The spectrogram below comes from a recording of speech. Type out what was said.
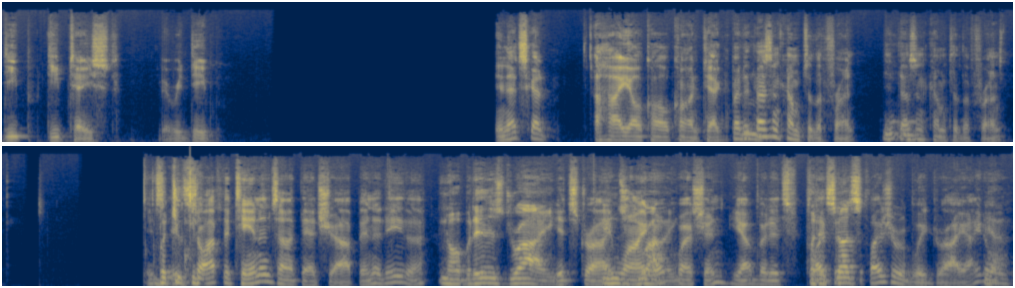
Deep, deep taste. Very deep. And that's got a high alcohol content, but it doesn't come to the front. It doesn't come to the front. It's, But you it's can- soft. The tannins aren't that sharp in it either. No, but it is dry. It's dry It's wine, dry. no question. Yeah, but it's But it does- pleasurably dry. I don't.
